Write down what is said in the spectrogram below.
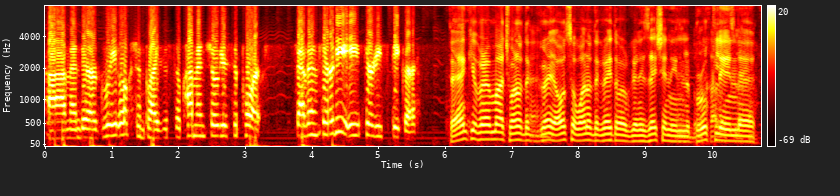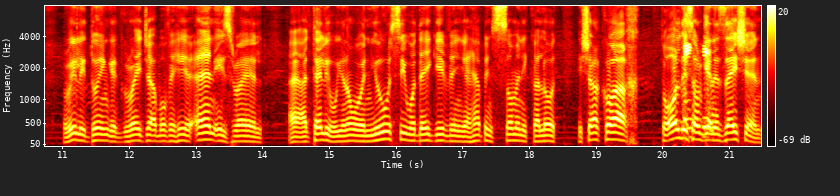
Um, and there are great auction prizes, so come and show your support. 7.30, 8.30 speaker. Thank you very much. One of the uh-huh. great, also one of the great organization in. Brooklyn, uh, really doing a great job over here and Israel. Uh, I'll tell you, you know, when you see what they're giving and helping so many kalot, Ishar Koach, to all this Thank you. organization.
